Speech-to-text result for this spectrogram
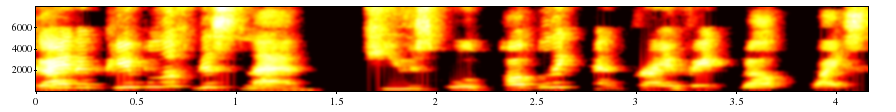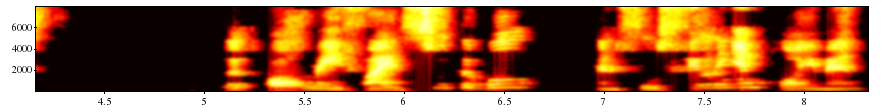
Guide the people of this land use both public and private wealth wisely, that all may find suitable and fulfilling employment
